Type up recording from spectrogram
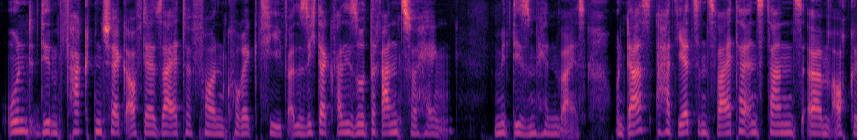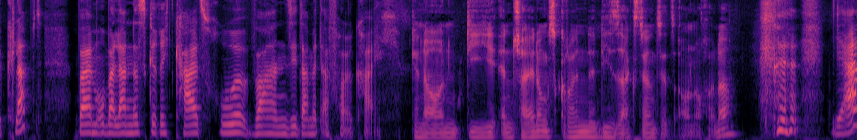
und dem Faktencheck auf der Seite von Korrektiv, also sich da quasi so dran zu hängen mit diesem Hinweis. Und das hat jetzt in zweiter Instanz ähm, auch geklappt. Beim Oberlandesgericht Karlsruhe waren sie damit erfolgreich. Genau, und die Entscheidungsgründe, die sagst du uns jetzt auch noch, oder? ja,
